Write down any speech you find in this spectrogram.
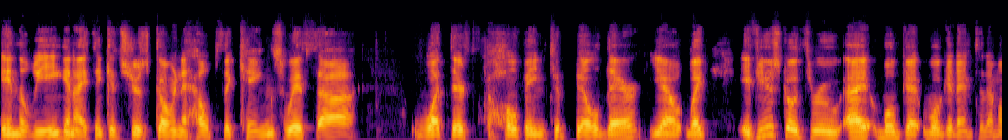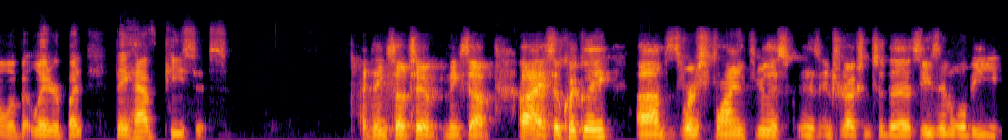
in the league, and I think it's just going to help the Kings with uh, what they're hoping to build there. You know, like if you just go through, uh, we'll get we'll get into them a little bit later, but they have pieces. I think so too. I think so. All right, so quickly, um, since we're just flying through this, this introduction to the season, we'll be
